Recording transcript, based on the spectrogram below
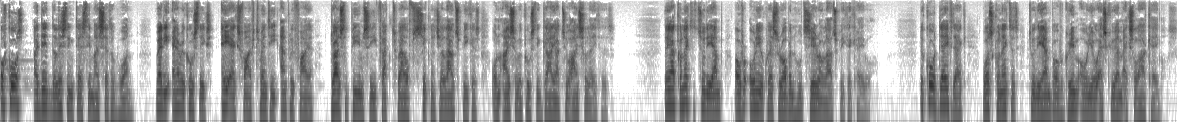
Of course I did the listening test in my setup 1, where the Ayre Acoustics AX520 amplifier drives the PMC FAC12 signature loudspeakers on isoacoustic Gaia 2 isolators. They are connected to the amp over AudioQuest Robin Hood Zero loudspeaker cable. The Chord Dave DAC was connected to the amp over Grimm Audio SQM XLR cables.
